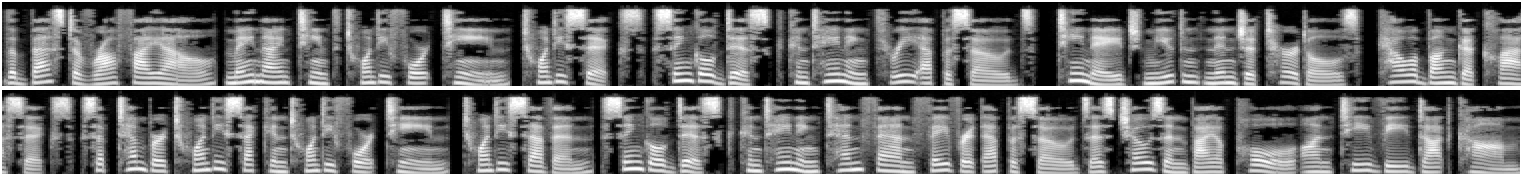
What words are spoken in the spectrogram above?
The Best of Raphael, May 19, 2014. 26 single disc containing 3 episodes, Teenage Mutant Ninja Turtles, Cowabunga Classics September 22, 2014 27 single disc containing 10 fan favorite episodes as chosen by a poll on TV.com.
